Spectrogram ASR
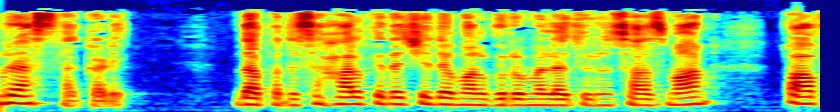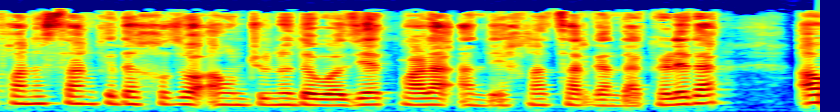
مرسته کړې دا په داسې حال کې ده چې د ملګرو ملتونو سازمان په افغانستان کې د خزو او جنونو د وضعیت په اړه اندېښنه څرګنده کړې ده او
